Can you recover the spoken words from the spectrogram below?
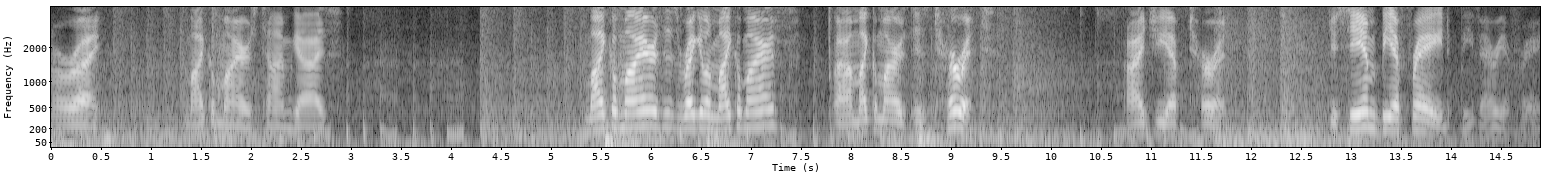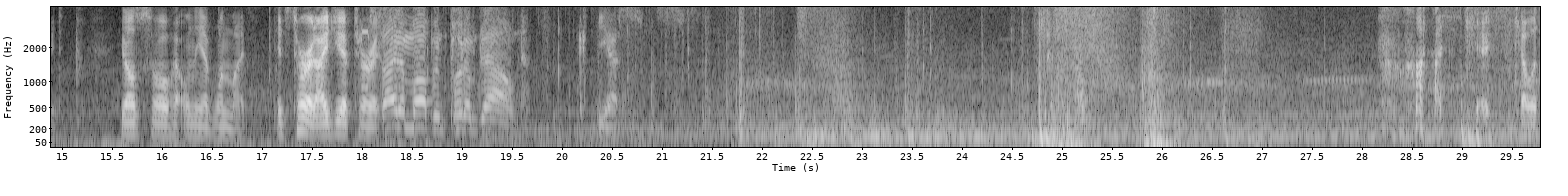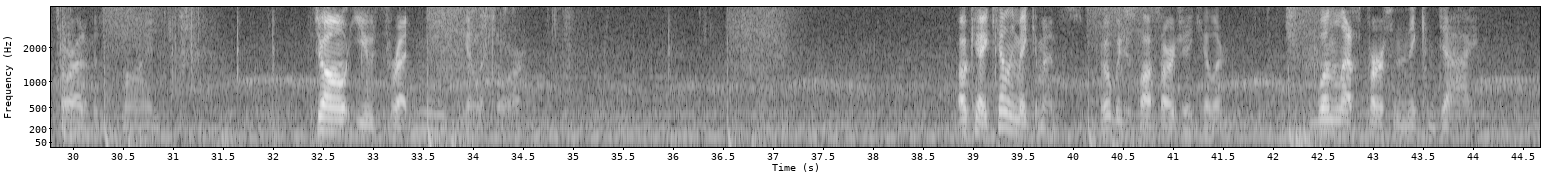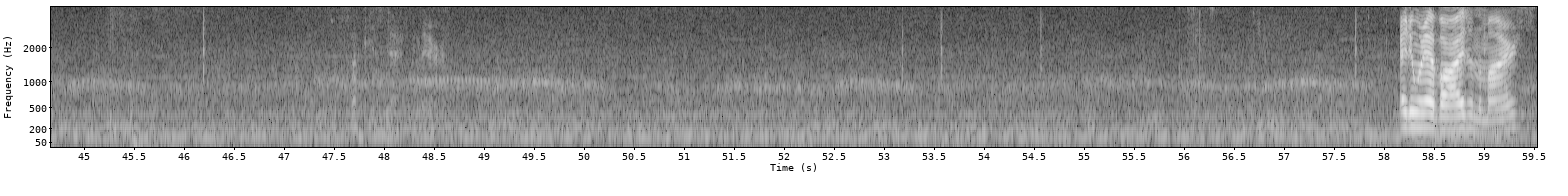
Alright. Michael Myers time, guys. Michael Myers is regular Michael Myers. Uh, Michael Myers is Turret. IGF Turret. If you see him, be afraid. Be very afraid. You also only have one life. It's Turret, IGF Turret. Sight him up and put him down. Yes. I scared Skeletor out of his mind. Don't you threaten me, Skeletor. Okay, killing may commence. Oh, we just lost RJ Killer. One less person that can die. What the fuck is that in there? Anyone have eyes on the Myers?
